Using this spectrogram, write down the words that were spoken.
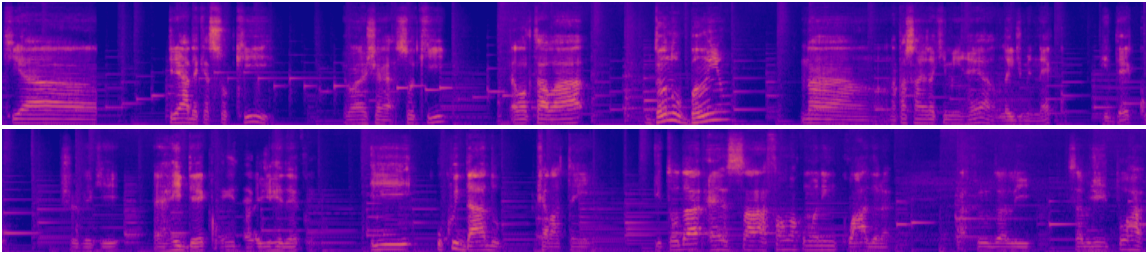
que a criada, que é a Soki, eu acho é a Soki, ela tá lá dando banho na, na personagem da Kim Min-hee, a Lady Mineko, Hideko, deixa eu ver aqui, é Hideko, Hideko. Lady Hideko. E o cuidado que ela tem e toda essa forma como ela enquadra aquilo dali Sabe, de porra,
